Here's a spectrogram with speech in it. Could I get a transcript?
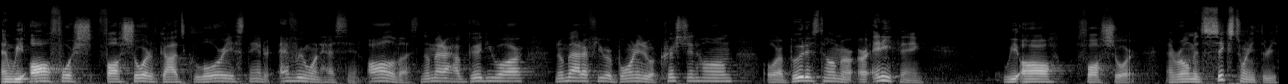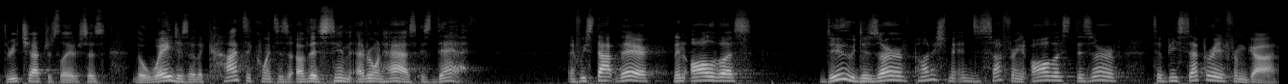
and we all fall short of God's glorious standard. Everyone has sin, All of us. No matter how good you are, no matter if you were born into a Christian home or a Buddhist home or, or anything, we all fall short. And Romans 6:23, three chapters later, says, "The wages or the consequences of this sin that everyone has is death." And if we stop there, then all of us do deserve punishment and suffering. All of us deserve to be separated from God.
